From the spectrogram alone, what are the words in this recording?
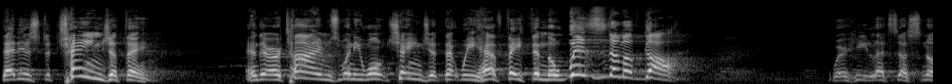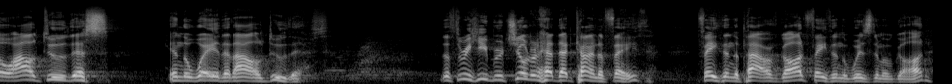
that is to change a thing. And there are times when he won't change it that we have faith in the wisdom of God, where he lets us know, I'll do this in the way that I'll do this. The three Hebrew children had that kind of faith faith in the power of God, faith in the wisdom of God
